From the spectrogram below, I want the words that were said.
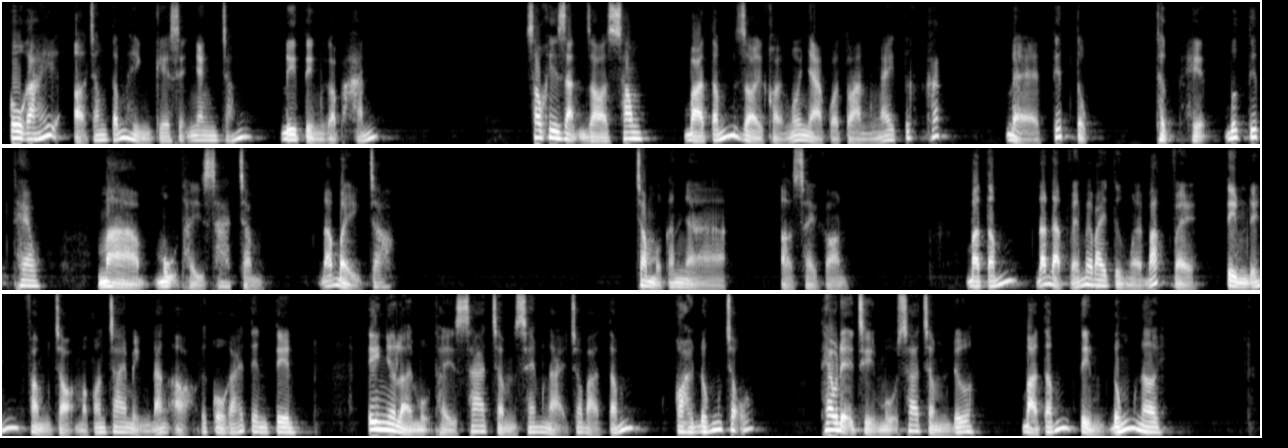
Cô gái ở trong tấm hình kia sẽ nhanh chóng đi tìm gặp hắn. Sau khi dặn dò xong, bà tấm rời khỏi ngôi nhà của toàn ngay tức khắc để tiếp tục thực hiện bước tiếp theo mà mụ thầy sa trầm đã bày cho. Trong một căn nhà ở sài gòn, bà tấm đã đặt vé máy bay từ ngoài bắc về tìm đến phòng trọ mà con trai mình đang ở với cô gái tên tiên. Y như lời mụ thầy sa trầm xem ngại cho bà tấm coi đúng chỗ. Theo địa chỉ mụ sa trầm đưa, bà tấm tìm đúng nơi.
